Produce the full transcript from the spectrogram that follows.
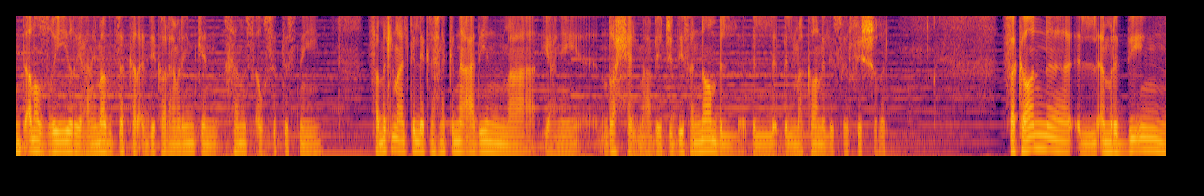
كنت أنا صغير يعني ما بتذكر قد إيه كان عمري يمكن خمس أو ست سنين. فمثل ما قلت لك نحن كنا قاعدين مع يعني نرحل مع بيت جدي فنان بال بال بالمكان اللي يصير فيه الشغل. فكان الأمر الدين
